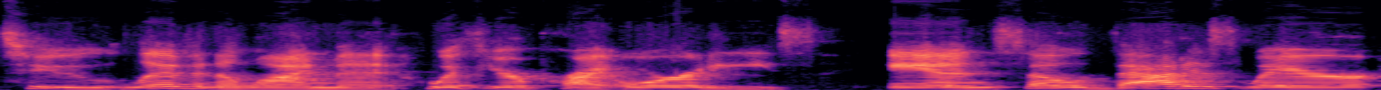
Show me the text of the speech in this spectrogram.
to live in alignment with your priorities. And so that is where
